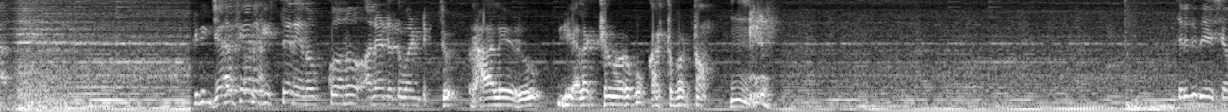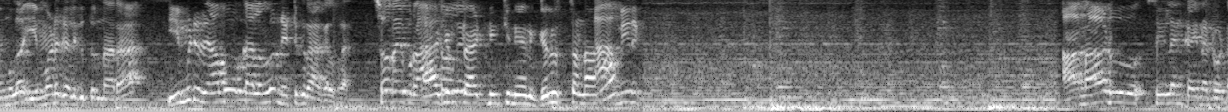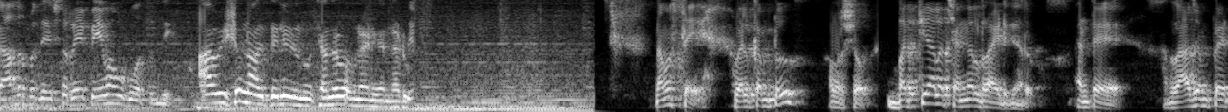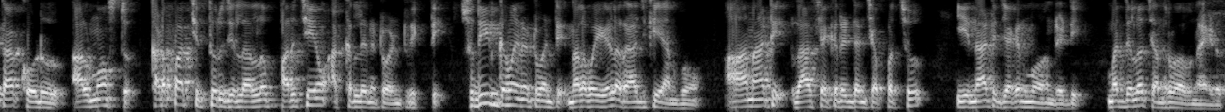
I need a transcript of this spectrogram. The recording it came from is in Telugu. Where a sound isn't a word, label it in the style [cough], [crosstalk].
జనసేనకి ఇస్తే నేను ఒప్పుకోను అనేటటువంటి రాలేదు. ఈ ఎలక్షన్ వరకు కష్టపడతాం. తెలుగుదేశంలో ఇమ్మడగలుగుతున్నారా ఇమిడి రాబో కాలంలో నెట్టుకు రాగలరా? సో రేపు రాజంపేట నుంచి నేను ఆ, గెలుస్తున్నాను మీరు ఆనాడు శ్రీలంక అయినటువంటి ఆంధ్రప్రదేశ్ రేపు ఏమవ్వబోతుంది? ఆ విషయం నాకు తెలియదు నువ్వు చంద్రబాబు నాయుడు అడుగు. నమస్తే. Welcome to our show. Batyala Chengal Rayudu గారు. అంటే రాజంపేట కోడూరు ఆల్మోస్ట్ కడప చిత్తూరు జిల్లాల్లో పరిచయం అక్కర్లేనటువంటి వ్యక్తి. సుదీర్ఘమైనటువంటి నలభై ఏళ్ళ రాజకీయ అనుభవం. ఆనాటి రాజశేఖర రెడ్డి అని చెప్పొచ్చు ఈనాటి జగన్మోహన్ రెడ్డి మధ్యలో చంద్రబాబు నాయుడు.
